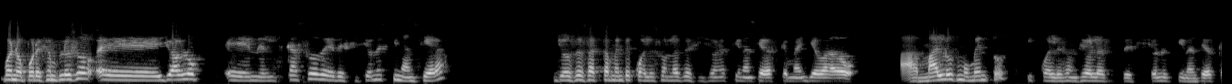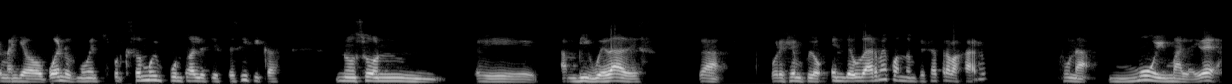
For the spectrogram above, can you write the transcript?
Bueno, por ejemplo, eso eh, yo hablo en el caso de decisiones financieras. Yo sé exactamente cuáles son las decisiones financieras que me han llevado a malos momentos y cuáles han sido las decisiones financieras que me han llevado a buenos momentos, porque son muy puntuales y específicas, no son eh, ambigüedades. O sea, por ejemplo, endeudarme cuando empecé a trabajar fue una muy mala idea.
